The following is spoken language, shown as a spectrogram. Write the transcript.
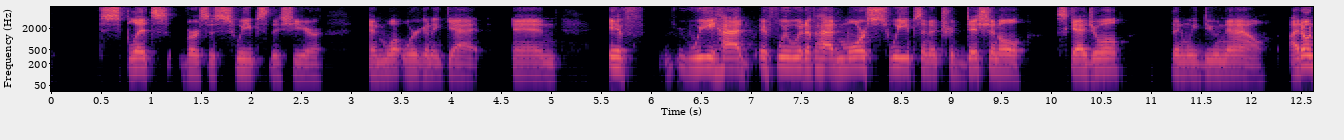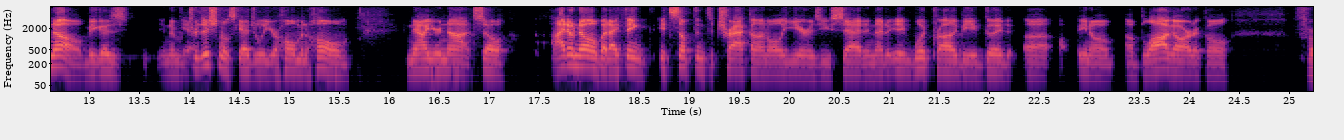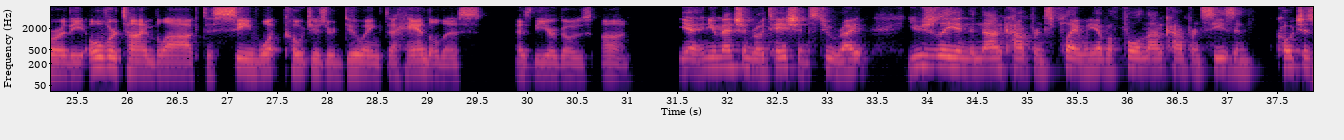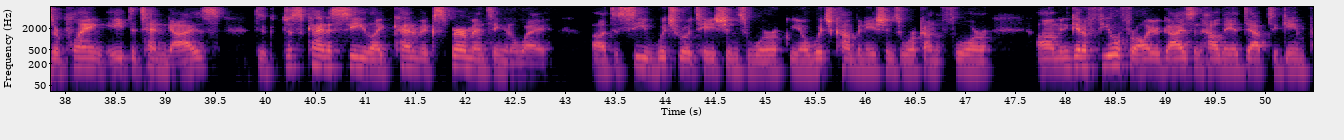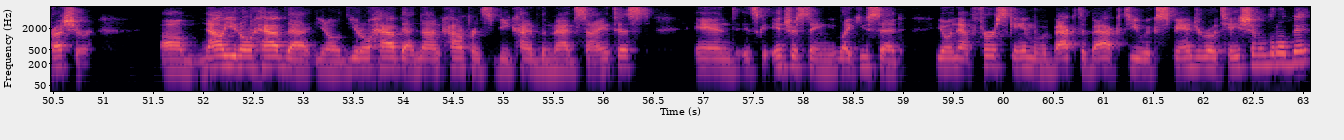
splits versus sweeps this year and what we're going to get. And if we had, if we would have had more sweeps in a traditional schedule than we do now, I don't know because in a yeah. traditional schedule, you're home and home. Now you're not. So I don't know, but I think it's something to track on all year, as you said, and that it would probably be a good, uh, you know, a blog article for the overtime blog to see what coaches are doing to handle this as the year goes on. Yeah, and you mentioned rotations too, right? Usually in the non-conference play, when you have a full non-conference season, coaches are playing eight to ten guys to just kind of see, like, kind of experimenting in a way uh, to see which rotations work, you know, which combinations work on the floor, um, and get a feel for all your guys and how they adapt to game pressure. Um, now you don't have that, you know, you don't have that non-conference to be kind of the mad scientist. And it's interesting, like you said, you know, in that first game of a back to back, do you expand your rotation a little bit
